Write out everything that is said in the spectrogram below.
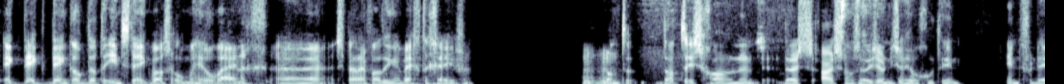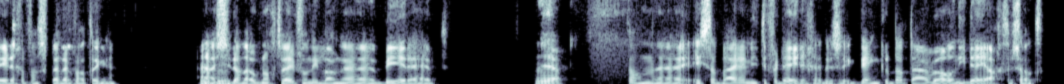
ik, ik denk ook dat de insteek was om heel weinig eh spelervattingen weg te geven. Mhm. Want eh, dat is gewoon, een, daar is Arsenal sowieso niet zo heel goed in. In het verdedigen van spelervattingen. En als Mhm. je dan ook nog twee van die lange beren hebt, Ja. dan eh, is dat bijna niet te verdedigen. Dus ik denk dat daar wel een idee achter zat.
